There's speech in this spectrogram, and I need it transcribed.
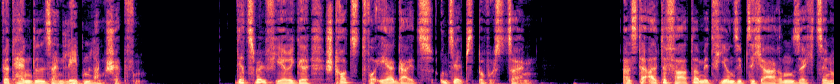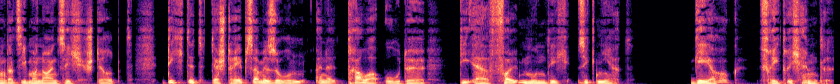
wird Händel sein Leben lang schöpfen. Der Zwölfjährige strotzt vor Ehrgeiz und Selbstbewusstsein. Als der alte Vater mit 74 Jahren 1697 stirbt, dichtet der strebsame Sohn eine Trauerode, die er vollmundig signiert. Georg Friedrich Händel,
